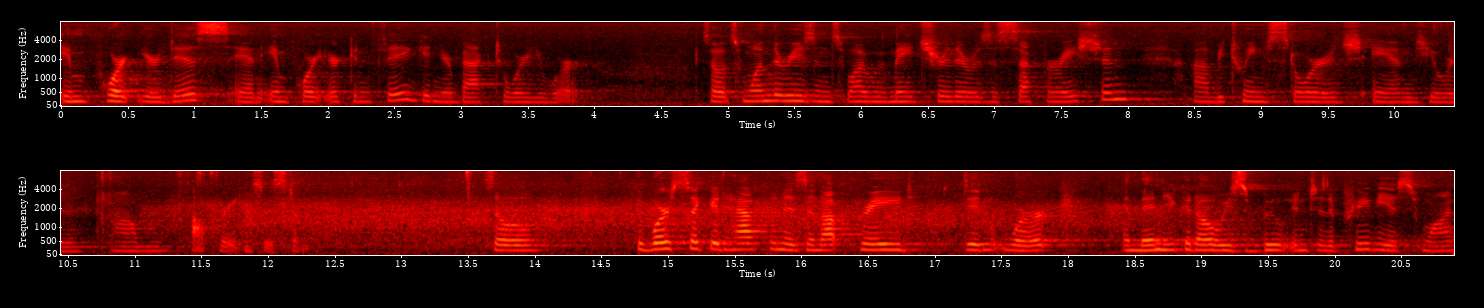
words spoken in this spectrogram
import your disk and import your config, and you're back to where you were. So it's one of the reasons why we made sure there was a separation uh, between storage and your um, operating system. So the worst that could happen is an upgrade didn't work, and then you could always boot into the previous one.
